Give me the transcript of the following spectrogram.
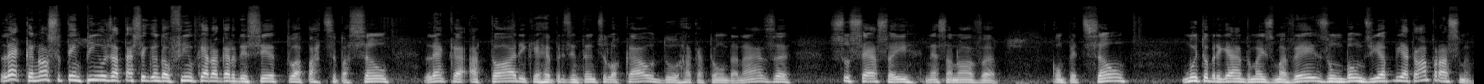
Leca, nosso tempinho já está chegando ao fim. Eu quero agradecer a tua participação. Leca Atori, que é representante local do Hackathon da NASA. Sucesso aí nessa nova competição. Muito obrigado mais uma vez, um bom dia e até uma próxima.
